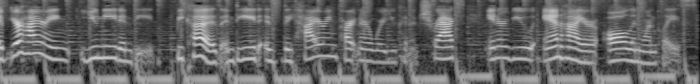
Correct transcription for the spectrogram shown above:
If you're hiring, you need Indeed because Indeed is the hiring partner where you can attract, interview, and hire all in one place.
